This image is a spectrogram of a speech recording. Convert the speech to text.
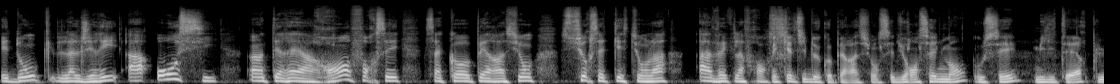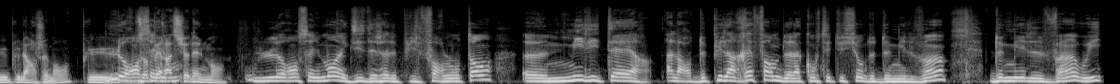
Et donc l'Algérie a aussi intérêt à renforcer sa coopération sur cette question-là avec la France. Mais quel type de coopération? C'est du renseignement ou c'est militaire plus, plus largement, plus opérationnellement? Le renseignement existe déjà depuis fort longtemps. Euh, militaire, alors depuis la réforme de la Constitution de 2020, 2020 oui,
